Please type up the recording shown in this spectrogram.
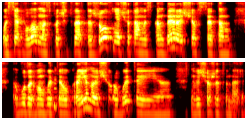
Ось як було в нас про 4 жовтня, що там іскандери, що все там будуть бомбити Україну, і що робити, і е, навіщо жити далі.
